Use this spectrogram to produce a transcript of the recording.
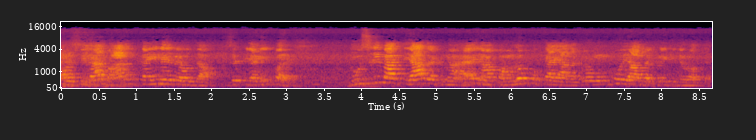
और सीधा भारत कहीं नहीं बे होता सिर्फ़ यहीं पर है। दूसरी बात याद रखना है यहाँ पर हम लोग को क्या याद रखना उनको याद रखने की ज़रूरत है।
